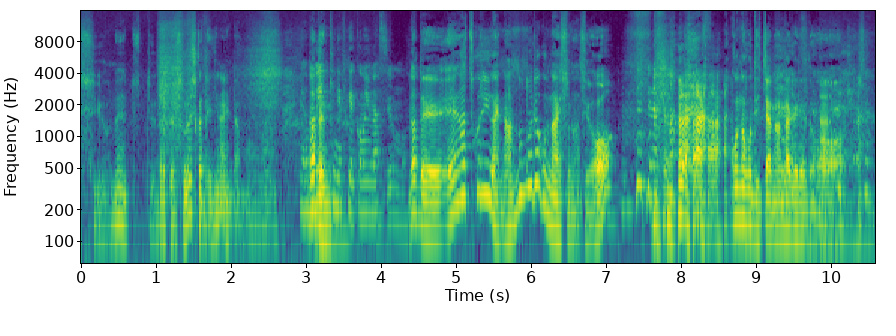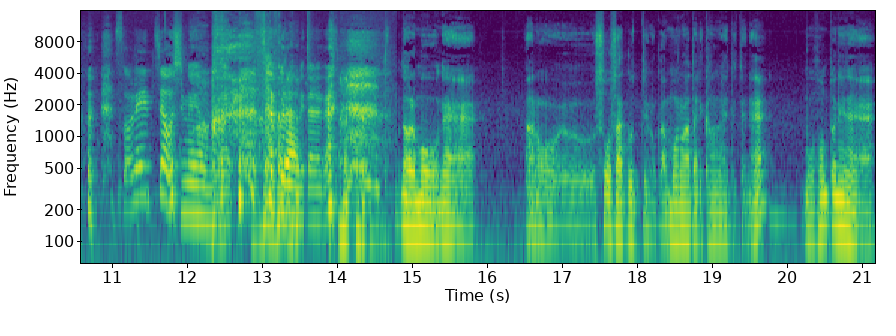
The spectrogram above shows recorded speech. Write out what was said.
すよねっつって。だってそれしかできないんだもん。だって一気に老け込みますよだって映画作り以外何の能力もない人なんですよ。こんなこと言っちゃなんだけれど。それ言っちゃおしめよみたいな。桜みたいな。だからもうねあの創作っていうのか物語考えててね。もう本当にね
